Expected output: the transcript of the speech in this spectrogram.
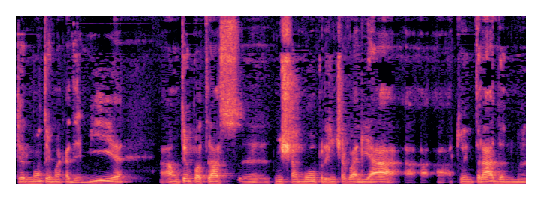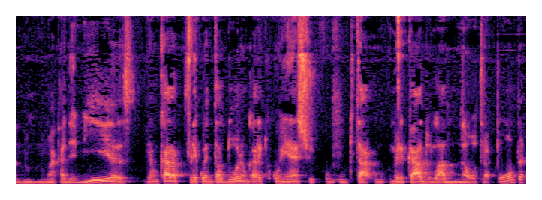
teu irmão tem uma academia, há um tempo atrás uh, me chamou para a gente avaliar a, a, a tua entrada numa, numa, academia, é um cara frequentador, é um cara que conhece o, o, que tá, o mercado lá na outra ponta,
